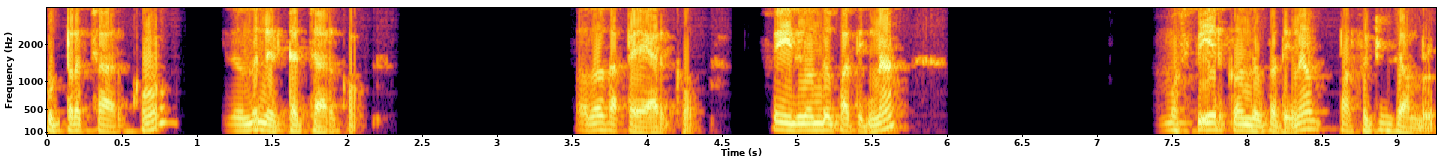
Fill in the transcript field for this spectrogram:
குற்றச்சா இருக்கும் இது வந்து நெட்டச்சா இருக்கும் அதாவது தட்டையா இருக்கும். ஸோ இது வந்து பார்த்தீங்கன்னா நம்ம ஸ்பியருக்கு வந்து பார்த்தீங்கன்னா பர்ஃபெக்ட் எக்ஸாம்பிள்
